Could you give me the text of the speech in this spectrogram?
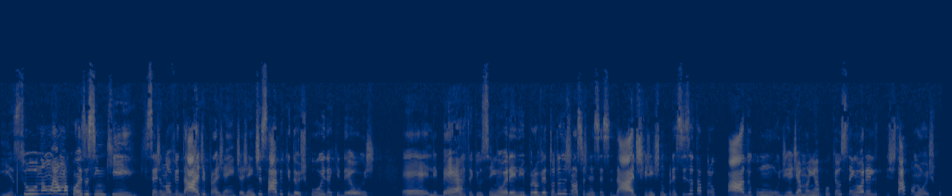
isso não é uma coisa assim que, que seja novidade para a gente. A gente sabe que Deus cuida, que Deus é, liberta, que o Senhor ele provê todas as nossas necessidades, que a gente não precisa estar preocupado com o dia de amanhã, porque o Senhor ele está conosco.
